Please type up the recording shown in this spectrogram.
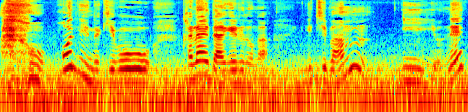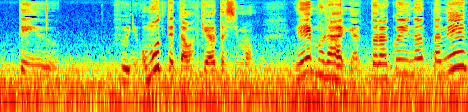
あの本人の希望を叶えてあげるのが一番いいよねっていう風に思ってたわけ私も。ねもうらやっと楽になったねっ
